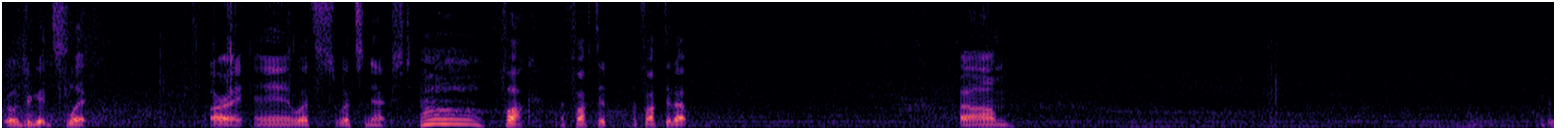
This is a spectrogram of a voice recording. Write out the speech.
roads are getting slick. All right, and what's what's next? Oh fuck! I fucked it. I fucked it up. Um. Here we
